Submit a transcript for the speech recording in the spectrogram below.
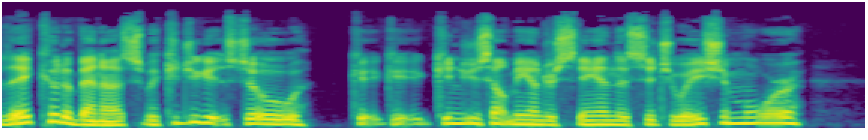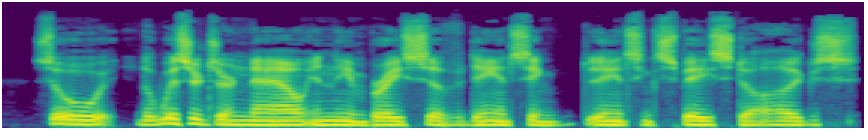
They could have been us, but could you get, so, c- c- can you just help me understand the situation more? So the wizards are now in the embrace of dancing, dancing space dogs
